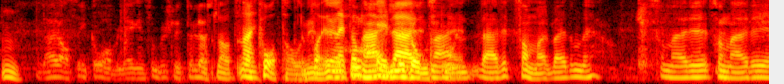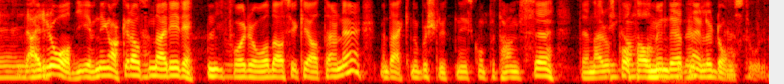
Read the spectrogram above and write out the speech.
Det er altså ikke overlegen som beslutter løslatelse, det er påtalemyndigheten eller domstolen. nei, det er et samarbeid om det. Som er, som er eh, Det er rådgivning, akkurat som det er i retten for råd av psykiaterne. Men det er ikke noe beslutningskompetanse. Den er hos påtalemyndigheten eller domstolen.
